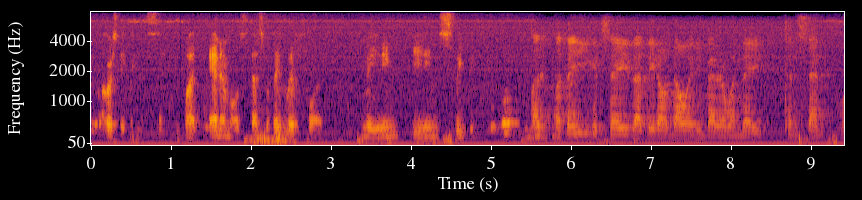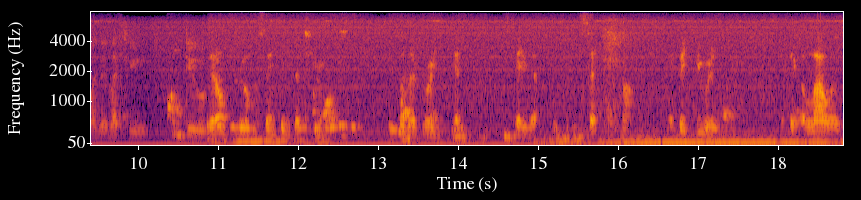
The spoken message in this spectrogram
of course they consent. But animals, that's what they live for: mating, eating, sleeping. But but then you could say that they don't know any better when they consent when they let you do. They don't feel the same things that humans, so therefore you can't say that they consent or not. If they do it, if they allow it,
